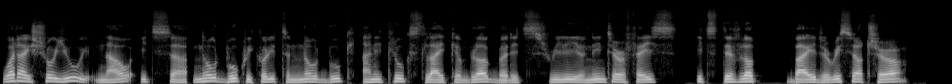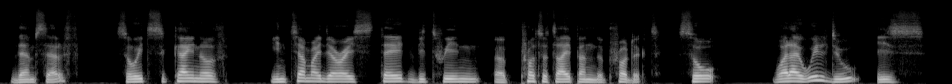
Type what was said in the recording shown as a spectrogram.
what I show you now, it's a notebook. We call it a notebook, and it looks like a blog, but it's really an interface. It's developed by the researcher themselves. So it's a kind of intermediary state between a prototype and the product. So what I will do is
